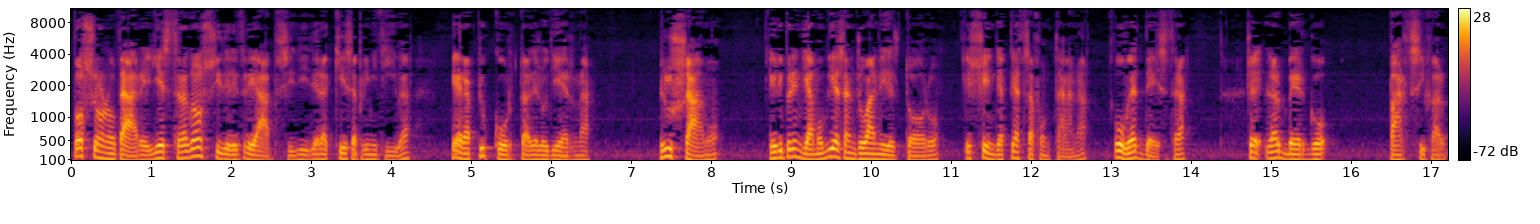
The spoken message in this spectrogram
Possono notare gli estradossi delle tre absidi della chiesa primitiva, che era più corta dell'odierna. Riusciamo e riprendiamo via San Giovanni del Toro, che scende a Piazza Fontana, ove a destra c'è l'albergo Parsifal,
